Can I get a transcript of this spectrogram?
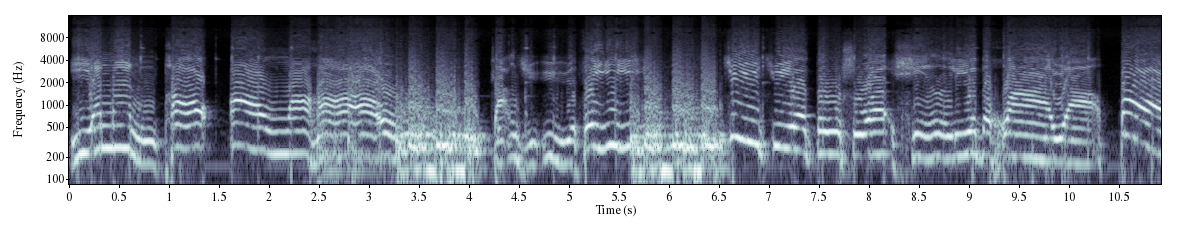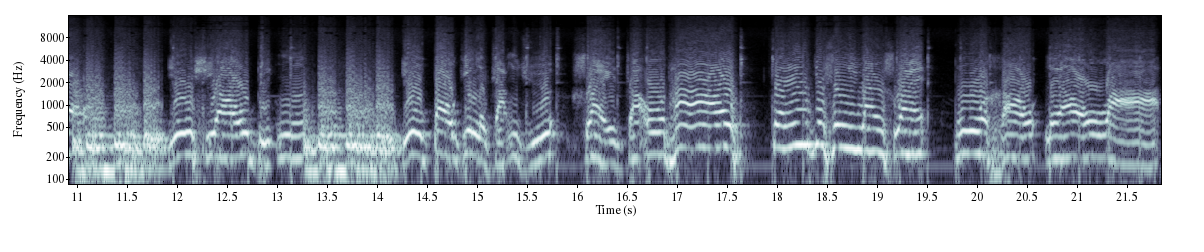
也难逃。张居贼句句都说心里的话呀，报有小兵又报给了张举帅赵涛，真的是元帅。不好了啊！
